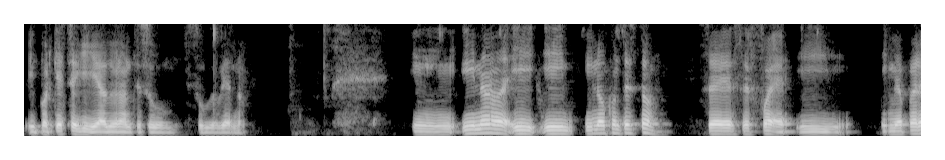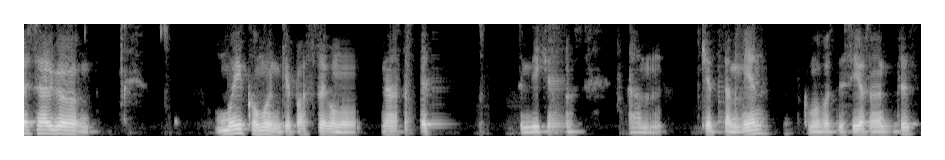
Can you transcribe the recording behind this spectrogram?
y por qué seguía durante su, su gobierno. Y, y nada, y, y, y, no contestó, se, se fue, y, me parece algo muy común que pasa como en las indígenas, que también, como vos decías antes,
